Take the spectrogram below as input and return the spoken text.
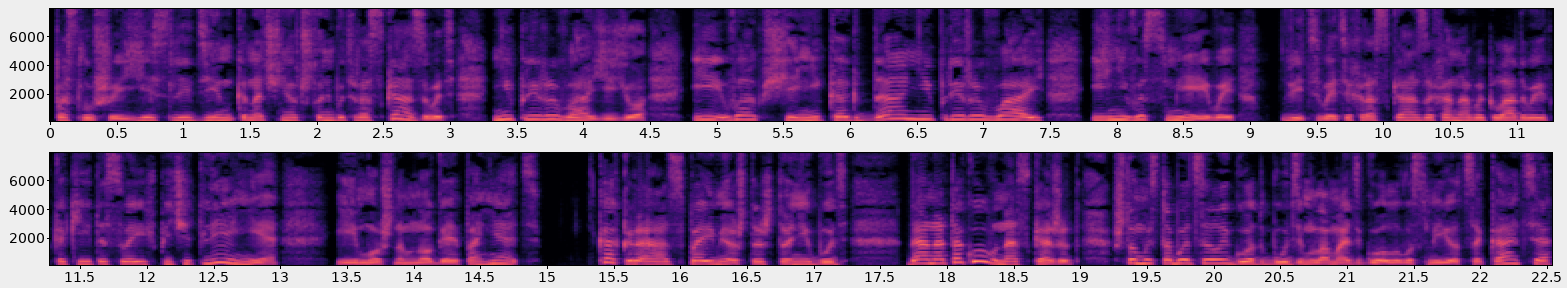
«Послушай, если Динка начнет что-нибудь рассказывать, не прерывай ее, и вообще никогда не прерывай и не высмеивай, ведь в этих рассказах она выкладывает какие-то свои впечатления, и можно многое понять». «Как раз поймешь ты что-нибудь. Да она такого нас скажет, что мы с тобой целый год будем ломать голову», — смеется Катя,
